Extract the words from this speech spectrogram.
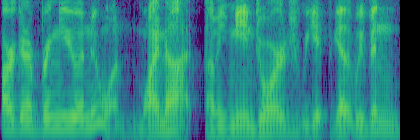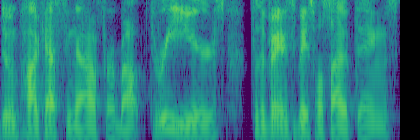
are going to bring you a new one. Why not? I mean, me and George, we get together. We've been doing podcasting now for about three years for the fantasy baseball side of things.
